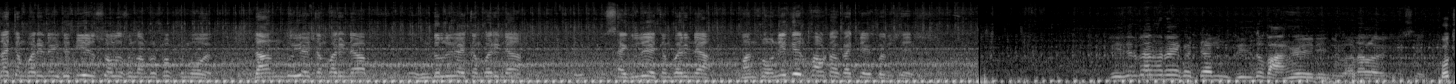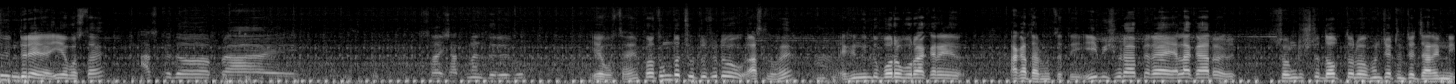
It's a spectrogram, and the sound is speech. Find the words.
যাইতাম পারি না এটা দিয়ে চলাচল আমরা সবসময় ধান লই আইতাম পারি না হুন্ডা লই আইতাম পারি না সাইকেল লই আইতাম পারি না। মানুষ অনেকের পাওটা কাটতে একবার শেষ ব্রিজের ব্যাপারে করতাম ব্রিজ তো ভাঙে কতদিন ধরে এই অবস্থা? আজকে তো প্রায় ছয় সাত মাস ধরে এই অবস্থা হ্যাঁ? প্রথম তো ছোট ছোট আসলো হ্যাঁ? এখন কিন্তু বড় বড় আকারে আকার হচ্ছে এই বিষয়টা আপনারা এলাকার সংশ্লিষ্ট দপ্তর ও পঞ্চায়েত জানেননি?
